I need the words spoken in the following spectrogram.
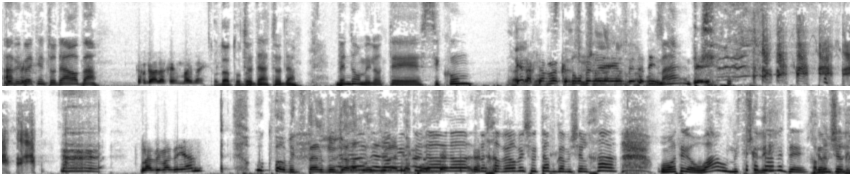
אבי בלקין, תודה רבה. תודה לכם, ביי ביי. תודה, תודה. תודה, תודה. בן דור, מילות אה, סיכום? כן, היה כבר עכשיו כדור בבית הדין. הפוסט. מה? מה זה, מה זה אייל? הוא כבר מצטער שהוא שלח לו זה צירה לא הפוסט. לא, זה חבר משותף גם שלך. הוא אמרתי לו, וואו, מי זה? כתב את זה? חבר גם שלי?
